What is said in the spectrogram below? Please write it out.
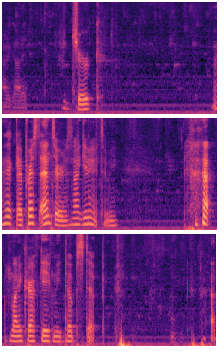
I already got it. You jerk. Oh, heck, I pressed enter. It's not giving it to me. Minecraft gave me dubstep.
